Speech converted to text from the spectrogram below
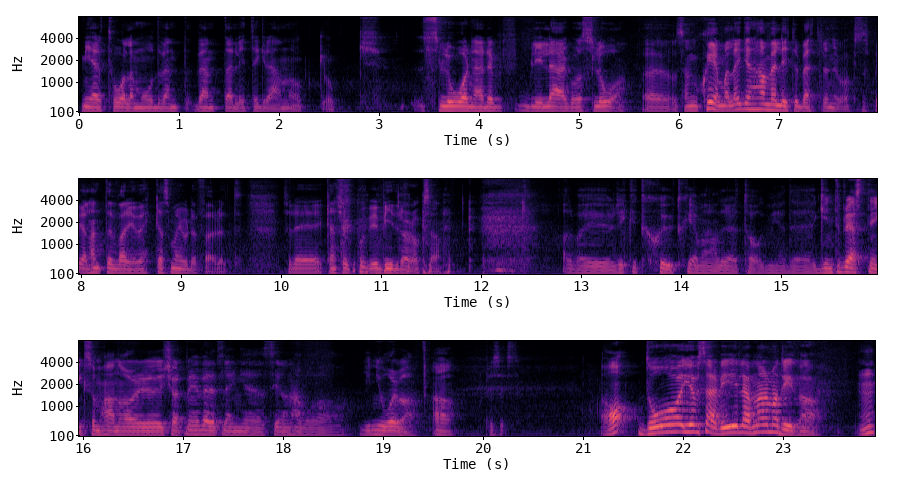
mer tålamod, vänt, väntar lite grann och, och slår när det blir läge att slå. Eh, och sen schemalägger han väl lite bättre nu också. Spelar inte varje vecka som han gjorde förut. Så det kanske bidrar också. Ja, det var ju riktigt sjukt schema han hade där ett tag med eh, Günther Bresnik som han har eh, kört med väldigt länge sedan han var junior va? Ja, precis. Ja, då gör vi så här. Vi lämnar Madrid va? Mm.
